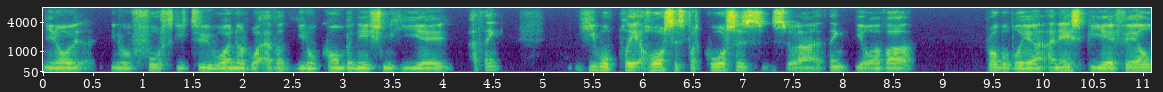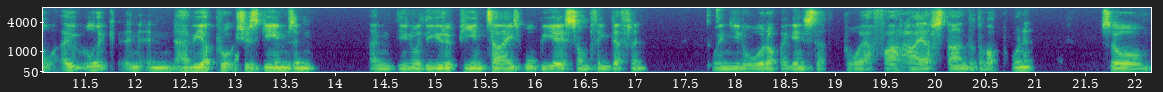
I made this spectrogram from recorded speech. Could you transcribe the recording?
You know, you know, four three two one or whatever you know combination. He, uh, I think, he will play at horses for courses. So I think he'll have a probably a, an SPFL outlook in, in how he approaches games and and you know the European ties will be uh, something different when you know we're up against a, probably a far higher standard of opponent. So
